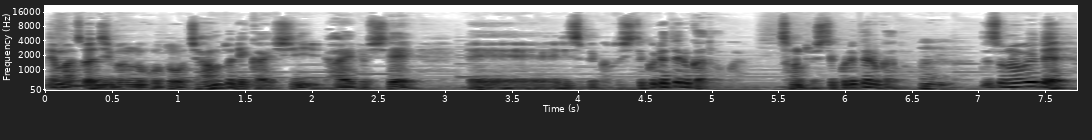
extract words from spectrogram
で、まずは自分のことをちゃんと理解し、配慮して、えー、リスペクトしてくれてるかどうか、尊重してくれてるかどうか。うん。で、その上で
